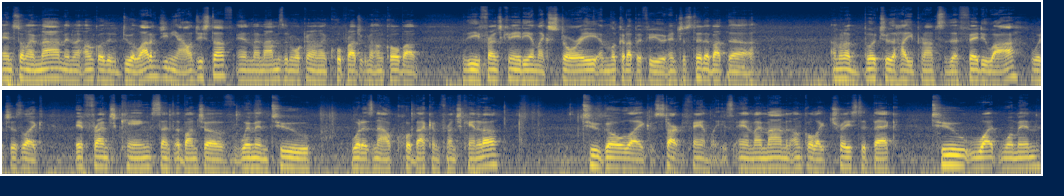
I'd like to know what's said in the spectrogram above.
And so my mom and my uncle did do a lot of genealogy stuff, and my mom's been working on a cool project with my uncle about the French Canadian like story, and look it up if you're interested about the. I'm gonna butcher the how you pronounce it, the Fedua, which is like a French king sent a bunch of women to what is now Quebec and French Canada to go like start families. And my mom and uncle like traced it back to what woman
